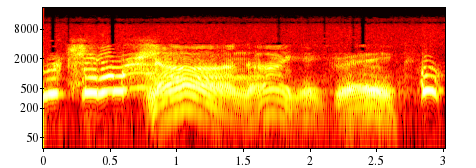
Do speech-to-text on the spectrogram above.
look at, am I? No, no, you're great. Well,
